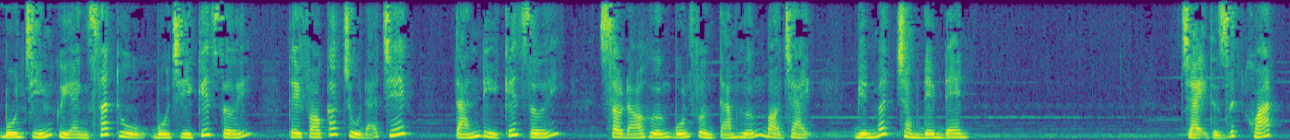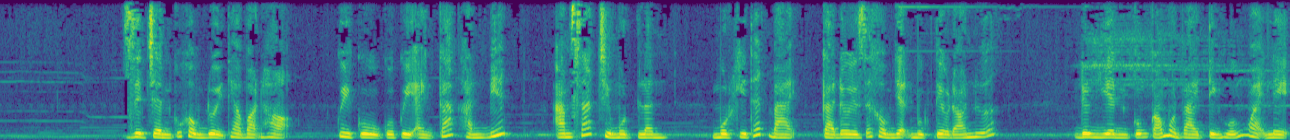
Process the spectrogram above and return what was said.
Bốn chín quỷ ảnh sát thủ bố trí kết giới, thấy phó các chủ đã chết, tán đi kết giới, sau đó hướng bốn phường tám hướng bỏ chạy, biến mất trong đêm đen. Chạy thật dứt khoát. Diệp Trần cũng không đuổi theo bọn họ. Quỷ củ của quỷ ảnh các hắn biết, ám sát chỉ một lần, một khi thất bại, cả đời sẽ không nhận mục tiêu đó nữa. Đương nhiên cũng có một vài tình huống ngoại lệ.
